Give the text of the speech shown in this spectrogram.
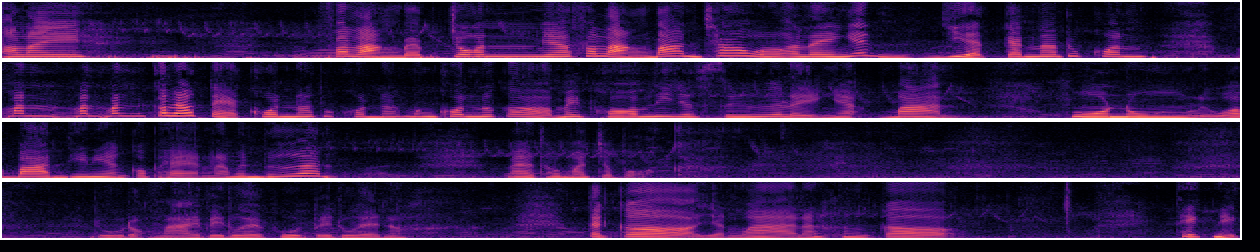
อะไรฝรั่งแบบจนเมียฝรั่งบ้านเช่าอะไรเงี้ยเหยียดกันนะทุกคนมันมันมันก็แล้วแต่คนนะทุกคนนะบางคนก็ไม่พร้อมที่จะซื้ออะไรเงี้ยบ้านโฮนุงหรือว่าบ้านที่เนี่ยก็แพงนะเพื่อนๆแม่โทมัสจะบอก ดูดอกไม้ไปด้วยพูดไปด้วยเนาะ แต่ก็อย่างว่านะมันก็เทคนิค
